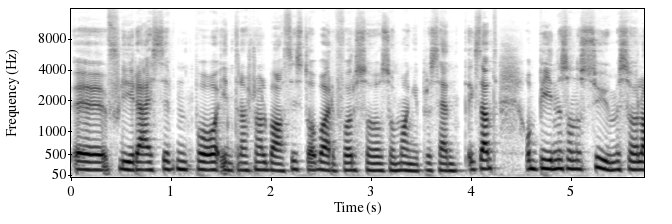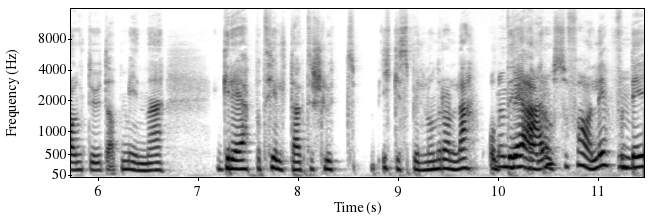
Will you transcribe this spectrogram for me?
øh, flyreisen på internasjonal basis står bare for så og så mange prosent. ikke sant? Og begynne sånn å zoome så langt ut at mine grep og tiltak til slutt ikke spiller noen rolle. Og det, det er er også farlig, for det,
